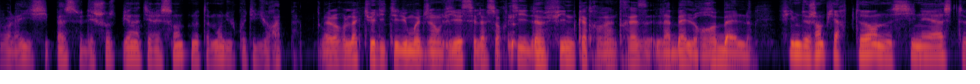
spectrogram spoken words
voilà, il s'y passe des choses bien intéressantes, notamment du côté du rap. Alors l'actualité du mois de janvier, c'est la sortie d'un film 93, La Belle Rebelle. Film de Jean-Pierre Thorne, cinéaste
